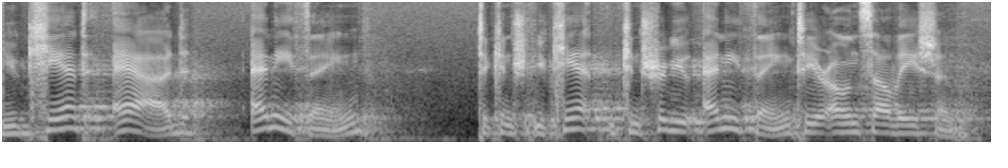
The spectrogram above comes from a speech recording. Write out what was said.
You can't add anything to you can't contribute anything to your own salvation.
